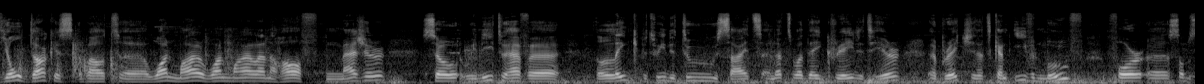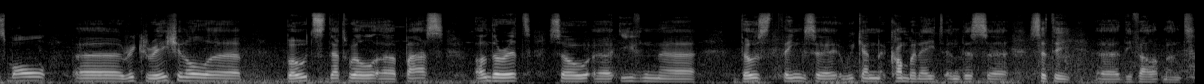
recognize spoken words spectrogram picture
the old dock is about uh, one mile, one mile and a half in measure. So we need to have a, a link between the two sides and that's what they created here, a bridge that can even move for uh, some small uh, recreational uh, boats that will uh, pass under it. So uh, even uh, those things uh, we can combine in this uh, city uh, development.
